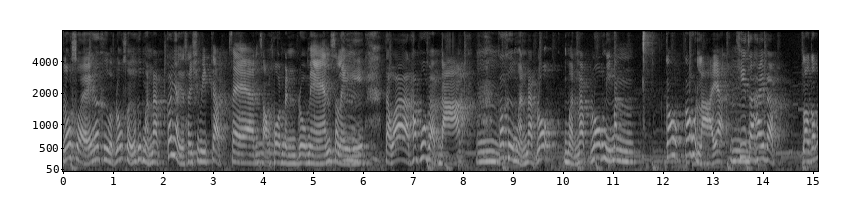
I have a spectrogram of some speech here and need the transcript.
โลกสวยก็คือแบบโลกสวยก็คือเหมือนแบบก็อยากจะใช้ชีวิตกับแฟนสองคนเป็นโรแมนต์อะไรอย่างนี้ แต่ว่าถ้าพูดแบบดาร์กก็คือเหมือนแบบโลกเหมือนแบบโลกนี้มันก็ก็โหดร้ายอะ่ะที่จะให้แบบเราต้อง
